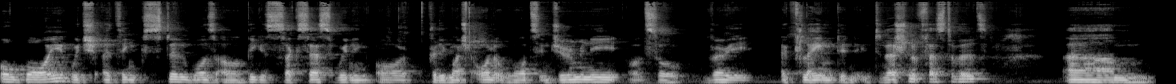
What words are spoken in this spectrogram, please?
Oh Boy, which I think still was our biggest success, winning all pretty much all awards in Germany. Also very acclaimed in international festivals. Um,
